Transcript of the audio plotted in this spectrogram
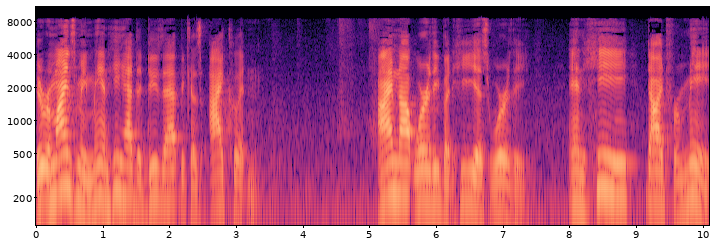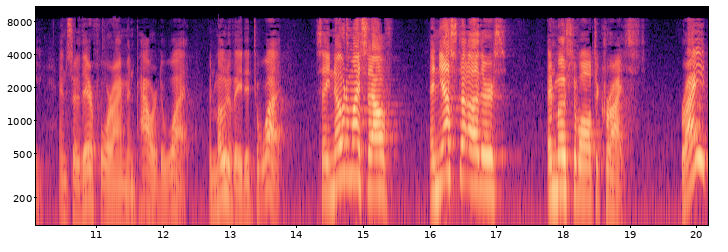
It reminds me, man, he had to do that because I couldn't. I'm not worthy, but He is worthy. And He died for me. And so therefore I'm empowered to what? And motivated to what? Say no to myself and yes to others and most of all to Christ. Right?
